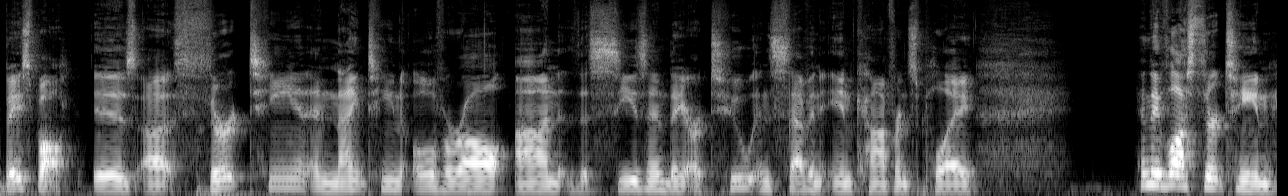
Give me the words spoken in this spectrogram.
Baseball is uh, 13 and 19 overall on the season. They are 2 and 7 in conference play. And they've lost 13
